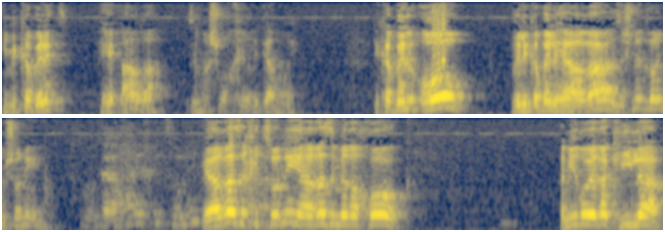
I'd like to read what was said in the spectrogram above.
היא מקבלת הערה. זה משהו אחר לגמרי. לקבל אור ולקבל הערה זה שני דברים שונים. זאת אומרת, הערה היא חיצונית. הערה זה חיצוני, הערה זה מרחוק. אני רואה רק הילה.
